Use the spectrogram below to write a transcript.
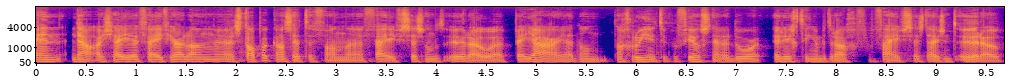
En nou, als jij je vijf jaar lang uh, stappen kan zetten van uh, 500, 600 euro per jaar, ja, dan, dan groei je natuurlijk veel sneller door richting een bedrag van 5.000, 6.000 euro.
